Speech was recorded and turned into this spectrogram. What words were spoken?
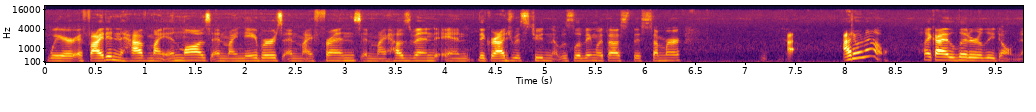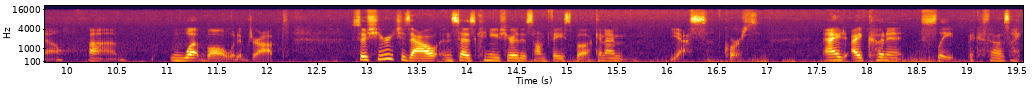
where if i didn't have my in-laws and my neighbors and my friends and my husband and the graduate student that was living with us this summer i, I don't know. Like i literally don't know um, what ball would have dropped. So she reaches out and says can you share this on facebook? And i'm yes of course I, I couldn't sleep because I was like,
